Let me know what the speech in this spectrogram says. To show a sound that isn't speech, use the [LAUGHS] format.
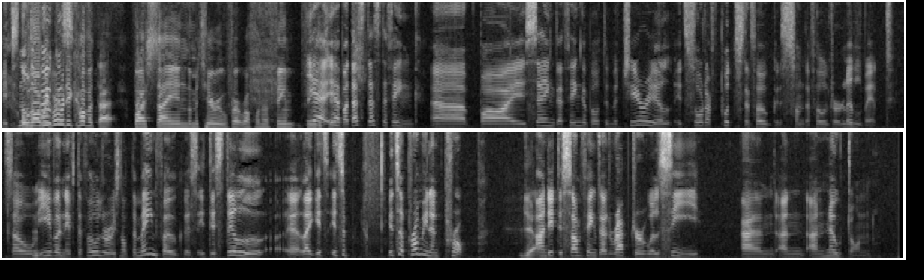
It's not Although we've already covered that by saying the material felt rough on her fing- Yeah, yeah, but that's that's the thing. Uh, by saying the thing about the material, it sort of puts the focus on the folder a little bit. So Mm. even if the folder is not the main focus, it is still uh, like it's it's a it's a prominent prop, yeah. and it is something that Raptor will see and and and note on.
